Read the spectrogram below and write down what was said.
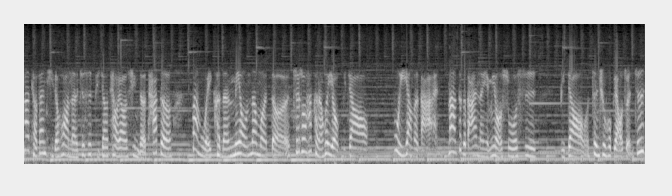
那挑战题的话呢，就是比较跳跃性的，它的。范围可能没有那么的，所以说它可能会有比较不一样的答案。那这个答案呢，也没有说是比较正确或标准，就是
